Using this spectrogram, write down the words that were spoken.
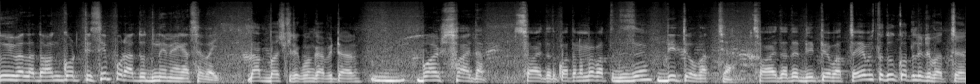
দুই বেলা দহন করতেছি পুরা দুধ নেমে গেছে ভাই। দাঁত বয়স কীরকম গাভিটার? বয়স ছয় দাঁত। ছয় দাঁত। কত নম্বর বাচ্চা দিছে? দ্বিতীয় বাচ্চা। ছয় দাঁতের দ্বিতীয় বাচ্চা। এই অবস্থা দুধ কত লিটার পাচ্ছেন?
